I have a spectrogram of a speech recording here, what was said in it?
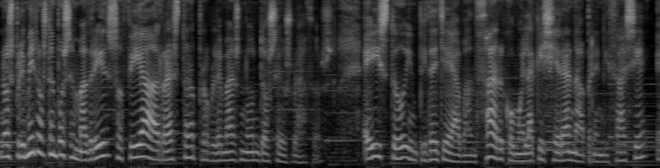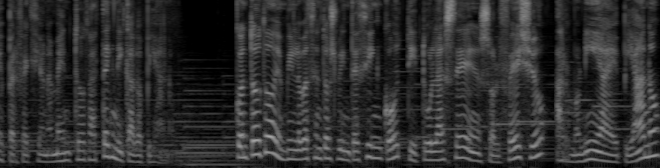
Nos primeiros tempos en Madrid, Sofía arrastra problemas non dos seus brazos, e isto impídelle avanzar como ela quixera na aprendizaxe e perfeccionamento da técnica do piano. Con todo, en 1925 titúlase en solfexo, armonía e piano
